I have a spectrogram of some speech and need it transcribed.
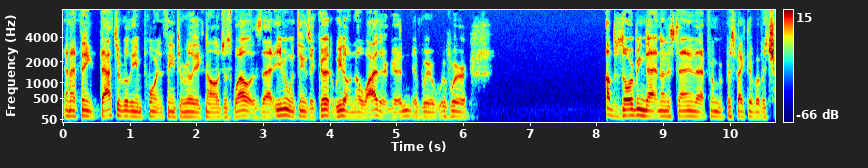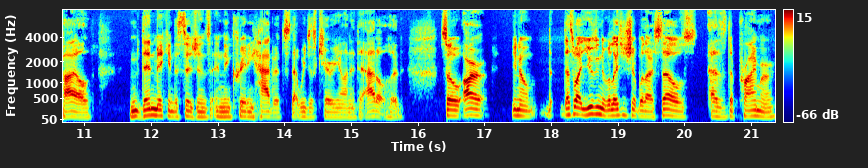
And I think that's a really important thing to really acknowledge as well is that even when things are good, we don't know why they're good. If we're, if we're absorbing that and understanding that from a perspective of a child, then making decisions and then creating habits that we just carry on into adulthood. So our, you know, th- that's why using the relationship with ourselves as the primer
